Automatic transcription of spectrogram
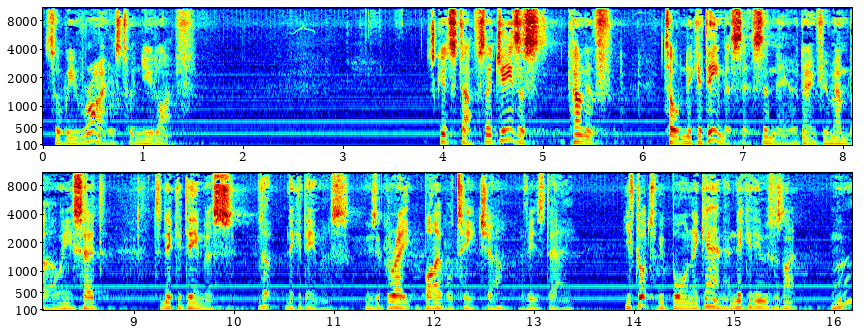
So we rise to a new life. It's good stuff. So Jesus kind of told Nicodemus this, didn't he? I don't know if you remember, when he said to Nicodemus, Look, Nicodemus, who's a great Bible teacher of his day, you've got to be born again. And Nicodemus was like, Huh?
